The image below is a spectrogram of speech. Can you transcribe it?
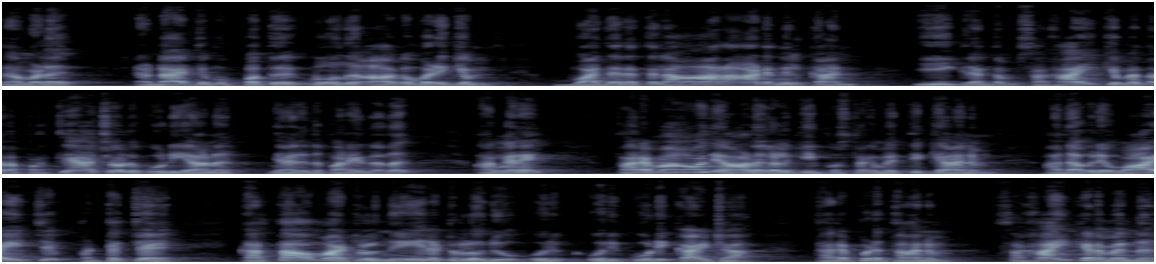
നമ്മൾ രണ്ടായിരത്തി മുപ്പത്തി മൂന്ന് ആകുമ്പോഴേക്കും വചനത്തിൽ ആറാടി നിൽക്കാൻ ഈ ഗ്രന്ഥം സഹായിക്കുമെന്ന പ്രത്യാശയോട് കൂടിയാണ് ഞാനിത് പറയുന്നത്. അങ്ങനെ പരമാവധി ആളുകൾക്ക് ഈ പുസ്തകം എത്തിക്കാനും അത് അവർ വായിച്ച് പഠിച്ച് കർത്താവുമായിട്ടുള്ള നേരിട്ടുള്ള ഒരു ഒരു കൂടിക്കാഴ്ച തരപ്പെടുത്താനും സഹായിക്കണമെന്ന്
